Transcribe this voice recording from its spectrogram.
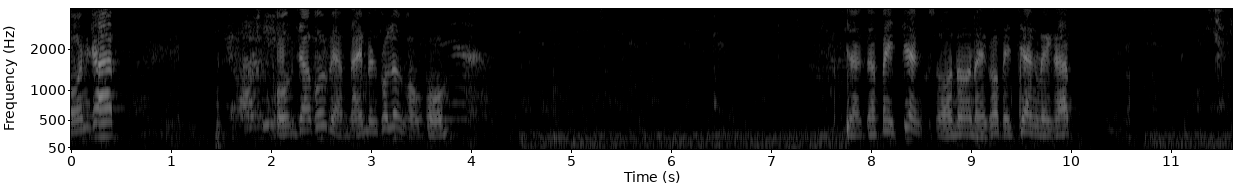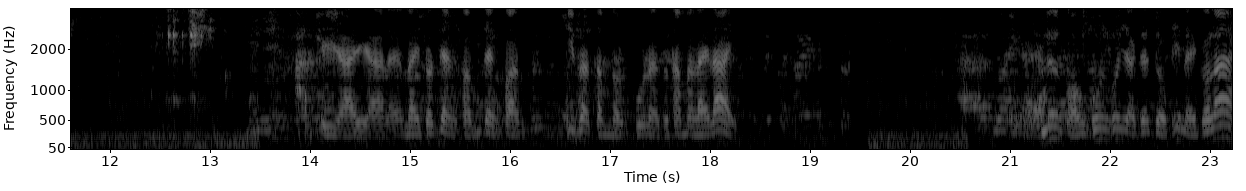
สนครับ ผมจะพูดแบบไหนมันก็เรื่องของผม อยากจะไปแจ้งสอนอไหนก็ไปแจ้งเลยครับอย่าอย่าอะไรอะไรก็แจ้งความแจ้งความคิดว่าตำรวจคุณอาจจะทำอะไรได้ เรื่องของคุณคุณอยากจะจบที่ไหนก็ได้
